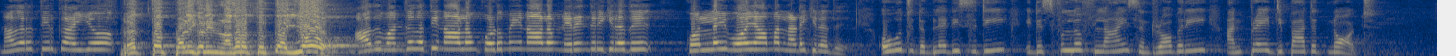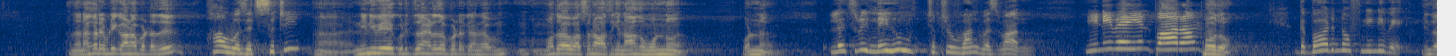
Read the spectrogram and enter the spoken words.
நகரத்திற்கு ஐயோ. இரத்த பழிகளின் நகரத்திற்கு ஐயோ! அது வஞ்சகத்தினாலும் கொடுமையினாலும் நிறைந்திருக்கிறது. கொள்ளை ஓயாமல் நடக்கிறது. Woe to the bloody city, it is full of lies and robbery, and prey departed not. அந்த நகரம் எப்படி காணப்பட்டது How was it city? ஆ, நினிவேயை குறித்து தான் எழுதப்பட்டிருக்கு அந்த மு- முத வசனம் வாசிங்க நாகம் ஒண்ணு ஒண்ணு Let's read Nahum chapter 1 verse 1. நினிவேயின் பாரம் போதும் The burden of Nineveh. இந்த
